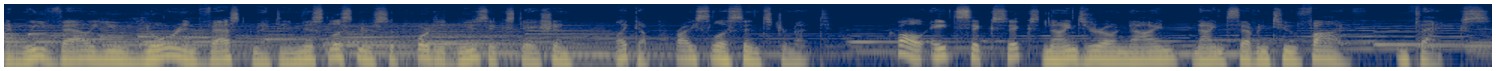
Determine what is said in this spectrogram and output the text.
And we value your investment in this listener supported music station like a priceless instrument. Call 866 909 9725 and thanks.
